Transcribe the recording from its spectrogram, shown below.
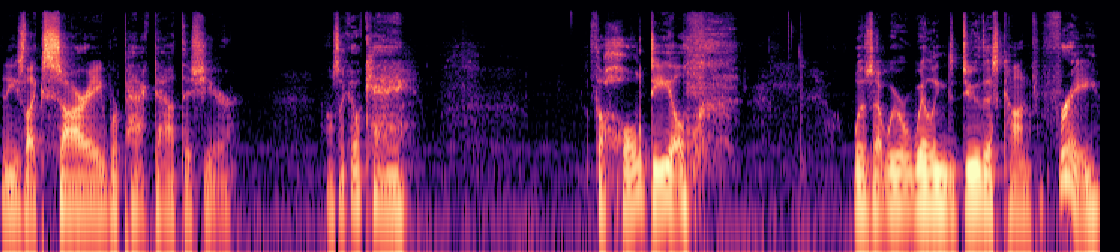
And he's like, "Sorry, we're packed out this year." I was like, "Okay." The whole deal was that we were willing to do this con for free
